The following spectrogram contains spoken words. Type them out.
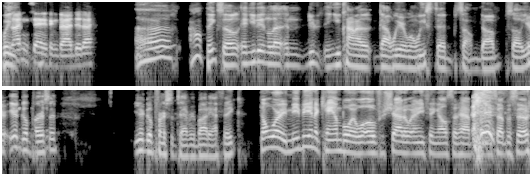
Wait. I didn't say anything bad, did I? Uh, I don't think so. And you didn't let. And you. And you kind of got weird when we said something dumb. So you're. You're a good person. You're a good person to everybody. I think. Don't worry, me being a cam boy will overshadow anything else that happens in this episode.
